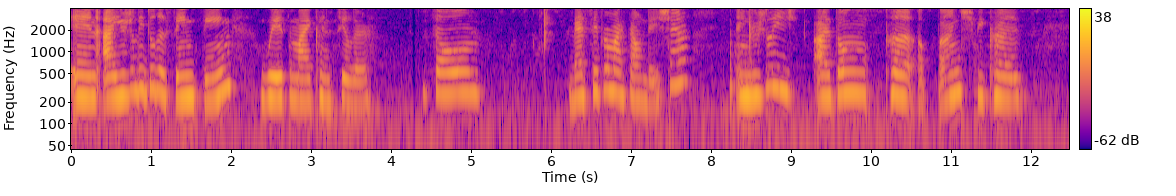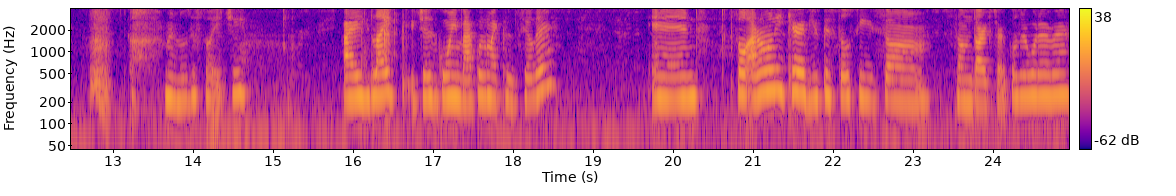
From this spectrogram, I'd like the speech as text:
And I usually do the same thing with my concealer. So that's it for my foundation and usually I don't put a bunch because my nose is so itchy I like just going back with my concealer and so I don't really care if you can still see some some dark circles or whatever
